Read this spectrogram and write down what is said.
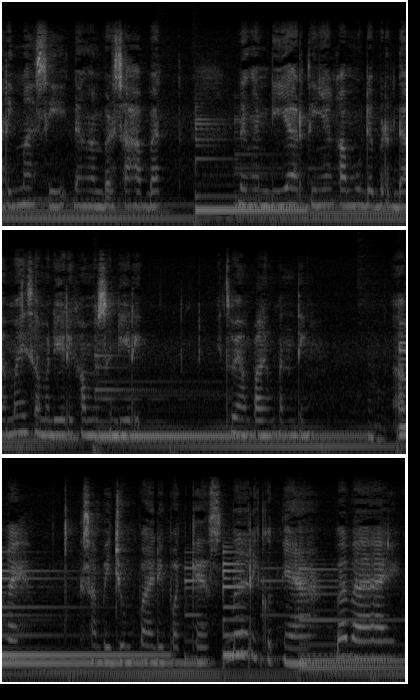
nerima sih dengan bersahabat. Dengan dia artinya kamu udah berdamai sama diri kamu sendiri. Itu yang paling penting. Oke okay, sampai jumpa di podcast berikutnya. Bye bye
